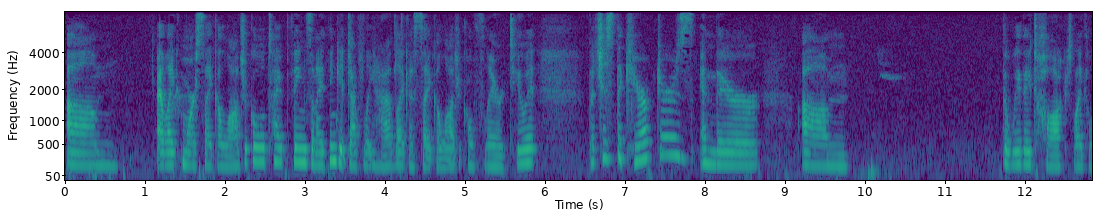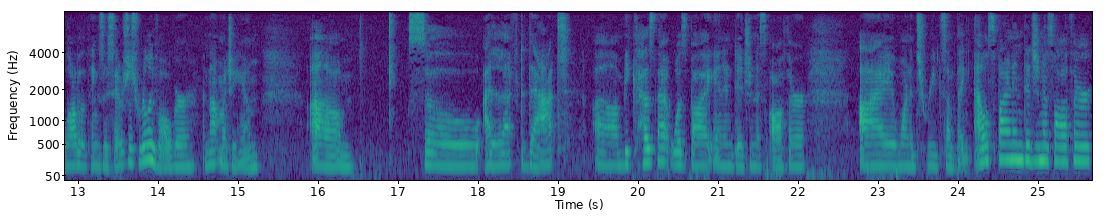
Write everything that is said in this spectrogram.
Um, I like more psychological type things, and I think it definitely had like a psychological flair to it. But just the characters and their, um, the way they talked, like a lot of the things they said was just really vulgar and not my jam. Um, so I left that. Um, because that was by an indigenous author, I wanted to read something else by an indigenous author,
